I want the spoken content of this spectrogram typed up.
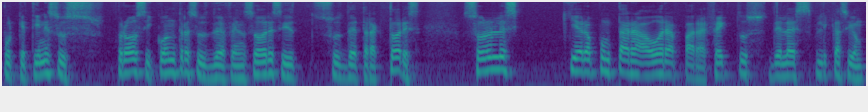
porque tiene sus pros y contras, sus defensores y sus detractores. Solo les quiero apuntar ahora para efectos de la explicación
